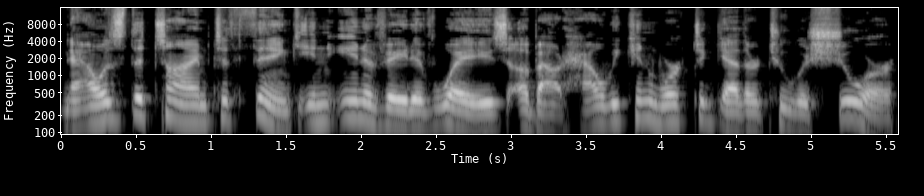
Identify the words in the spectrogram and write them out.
now is the time to think in innovative ways about how we can work together to assure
